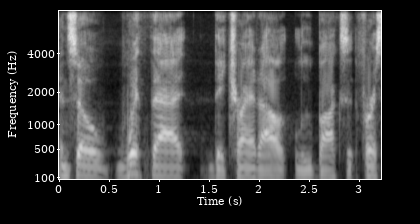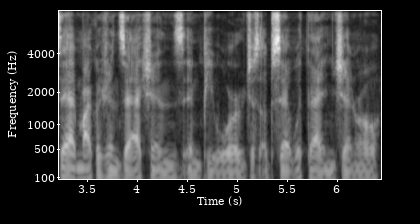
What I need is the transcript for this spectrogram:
And so with that, they try it out. Loot boxes first they had microtransactions, and people were just upset with that in general.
